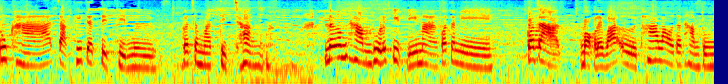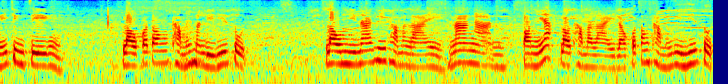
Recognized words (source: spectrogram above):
ลูกค้าจากที่จะติดฝีมือก็จะมาติดช่าง เริ่มทำธุรกิจนี้มาก็จะมีก็จะบอกเลยว่าเออถ้าเราจะทำตรงนี้จริง ๆ เราก็ต้องทำให้มันดีที่สุด เรามีหน้าที่ทำอะไร หน้างานตอนเนี้ยเราทำอะไรเราก็ต้องทำให้ดีที่สุด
